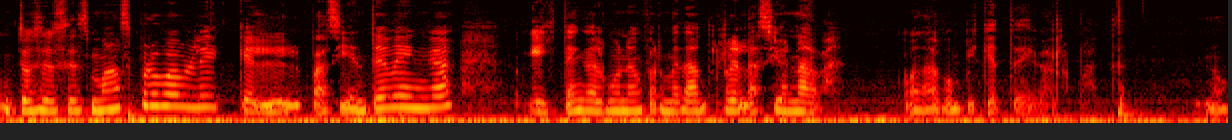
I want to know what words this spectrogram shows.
Entonces es más probable que el paciente venga y tenga alguna enfermedad relacionada con algún piquete de garrapata, ¿no?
